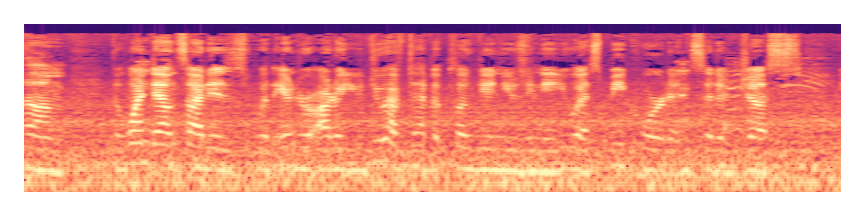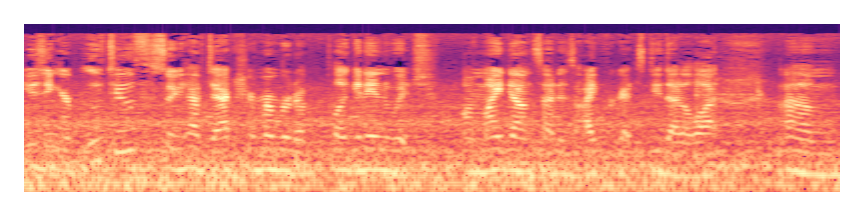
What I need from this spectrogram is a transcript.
Um, the one downside is with Android Auto, you do have to have it plugged in using a USB cord instead of just using your Bluetooth. So you have to actually remember to plug it in, which on my downside is I forget to do that a lot. Um,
